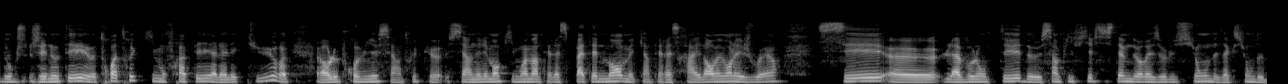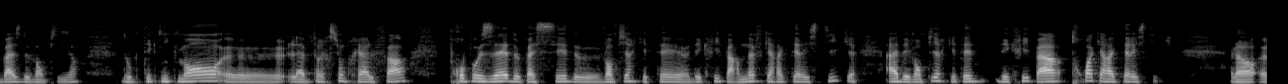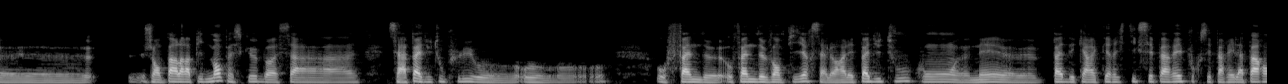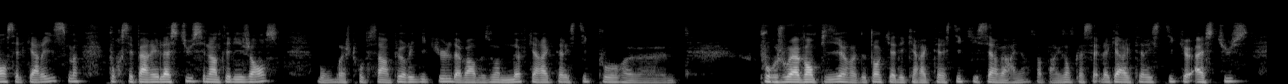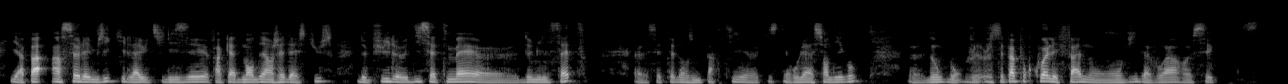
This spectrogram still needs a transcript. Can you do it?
donc j'ai noté trois trucs qui m'ont frappé à la lecture. Alors le premier, c'est un truc, c'est un élément qui moi m'intéresse pas tellement, mais qui intéressera énormément les joueurs. C'est la volonté de simplifier le système de résolution des actions de base de vampires. Donc techniquement, la version pré-alpha proposait de passer de vampires qui étaient euh, décrits par 9 caractéristiques à des vampires qui étaient décrits par 3 caractéristiques. Alors, euh, j'en parle rapidement parce que bah, ça ça a pas du tout plu aux, fans de, aux fans de vampires. Ça leur allait pas du tout qu'on euh, n'ait pas des caractéristiques séparées pour séparer l'apparence et le charisme, pour séparer l'astuce et l'intelligence. Bon, moi je trouve ça un peu ridicule d'avoir besoin de neuf caractéristiques pour pour jouer à vampire, d'autant qu'il y a des caractéristiques qui servent à rien. par exemple, la, la caractéristique astuce, il n'y a pas un seul MJ qui l'a utilisé, enfin qui a demandé un jet d'astuce depuis le 17 mai 2007. C'était dans une partie qui se déroulait à San Diego. Euh, donc bon, je ne sais pas pourquoi les fans ont envie d'avoir euh,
